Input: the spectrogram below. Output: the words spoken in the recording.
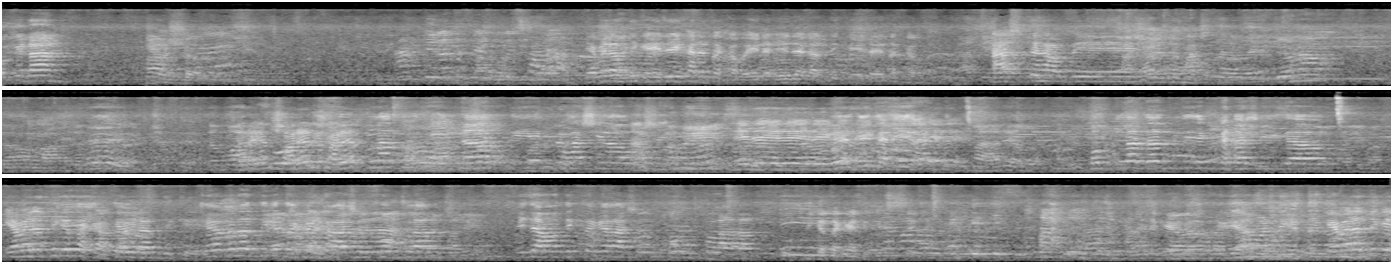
ওকে ডান। ক্যামেরার দিকে এই যে এখানে তাকাবো এটা এই জায়গার দিকে এটা তাকাবো। হাসতে হবে হাসতে হবে। সরেন সরেন হাসি দাও ফোকলা দিয়ে দাও ক্যামেরার দিকে। তাকা ক্যামেরার দিকে ক্যামেরার দিকে তাকা হাসো ফোকলা এই আমার দিক থেকে হাসো ফোকলা দিকে তাকাই দেখছে ক্যামেরার দিকে। ক্যামেরার দিকে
